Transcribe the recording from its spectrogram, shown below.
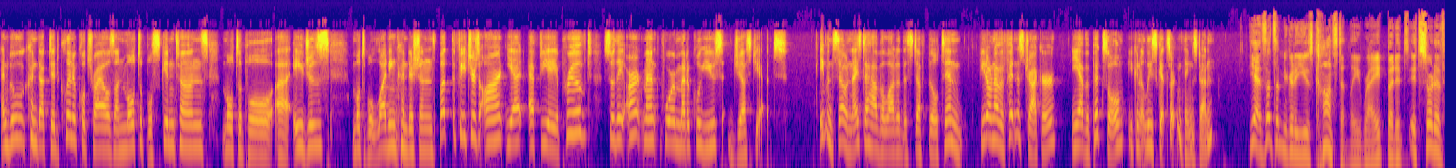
And Google conducted clinical trials on multiple skin tones, multiple uh, ages, multiple lighting conditions, but the features aren't yet FDA approved. So, they aren't meant for medical use just yet even so, nice to have a lot of this stuff built in. If you don't have a fitness tracker, you have a Pixel, you can at least get certain things done. Yeah, it's not something you're going to use constantly, right? But it's it's sort of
